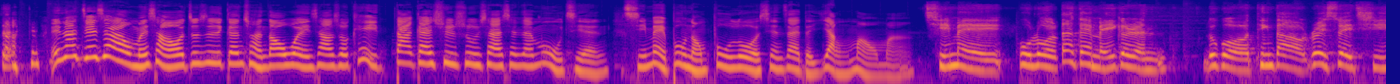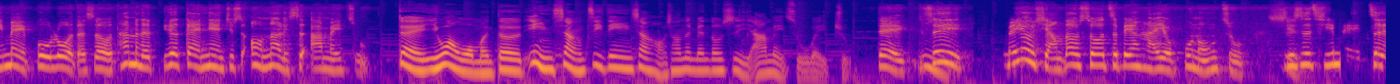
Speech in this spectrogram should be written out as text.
哎、那接下来我们想要就是跟传道问一下说可以大概叙述一下现在目前奇美布农部落现在的样貌吗？奇美部落大概每一个人，如果听到瑞穗奇美部落的时候，他们的一个概念就是哦，那里是阿美族。对，以往我们的印象、既定印象，好像那边都是以阿美族为主。对，所以没有想到说这边还有布农族。其实奇美这里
